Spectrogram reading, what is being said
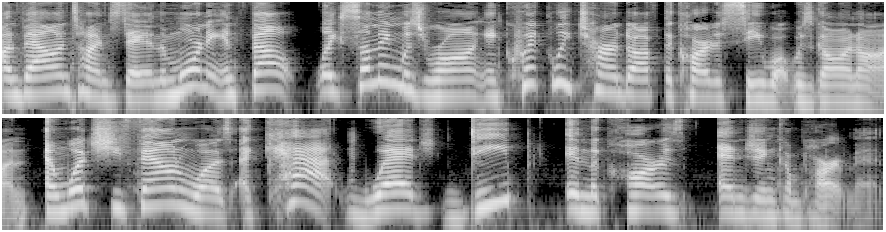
on Valentine's Day in the morning and felt like something was wrong and quickly turned off the car to see what was going on. And what she found was a cat wedged deep in the car's engine compartment.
